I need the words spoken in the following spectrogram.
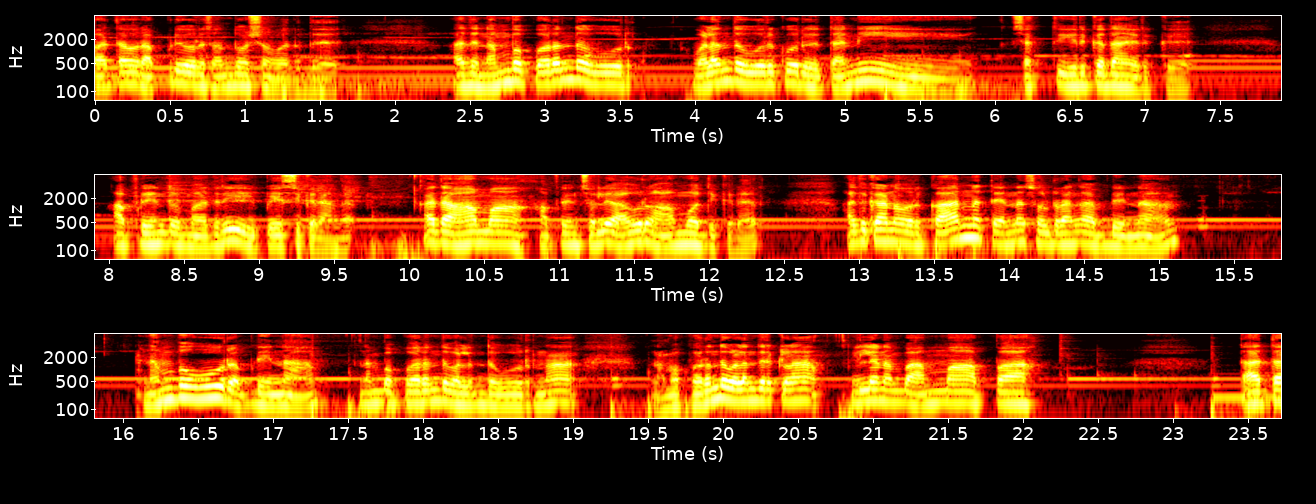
பார்த்தா ஒரு அப்படி ஒரு சந்தோஷம் வருது. அது நம்ம பிறந்த ஊர் வளர்ந்த ஊருக்கு ஒரு தனி சக்தி இருக்க தான் இருக்குது அப்படின்ற மாதிரி பேசிக்கிறாங்க. அது ஆமாம் அப்படின்னு சொல்லி அவரும் ஆமோதிக்கிறார். அதுக்கான ஒரு காரணத்தை என்ன சொல்கிறாங்க அப்படின்னா நம்ம ஊர் அப்படின்னா நம்ம பிறந்து வளர்ந்த ஊர்னால் நம்ம பிறந்து வளர்ந்துருக்கலாம். இல்லை நம்ம அம்மா அப்பா தாத்தா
